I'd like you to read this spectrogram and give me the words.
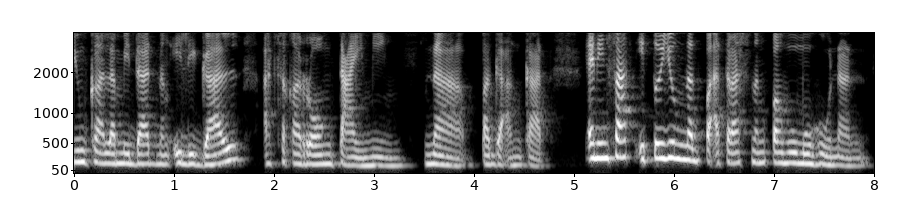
yung kalamidad ng illegal at saka wrong timing na pag-aangkat. And in fact, ito yung nagpaatras ng pamumuhunan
